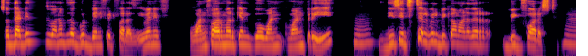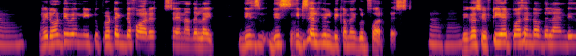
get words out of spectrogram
So that is one of the good benefit for us. Even if one farmer can go one one tree Hmm. this itself will become another big forest Hmm. we don't even need to protect the forest and other life this this itself will become a good forest Mhm. because 58% of the land is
